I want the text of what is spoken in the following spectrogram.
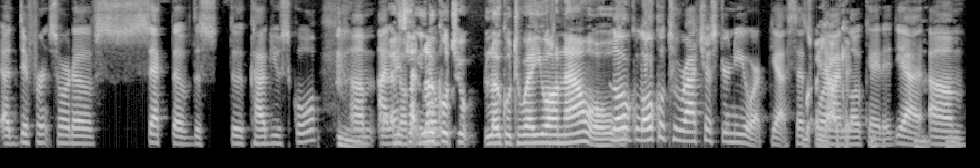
a different sort of sect of the the Kagyu school. Mm. Um, I don't Is know that local know. to local to where you are now, or local local to Rochester, New York? Yes, that's where yeah, I'm located. Yeah. Mm-hmm. Um,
